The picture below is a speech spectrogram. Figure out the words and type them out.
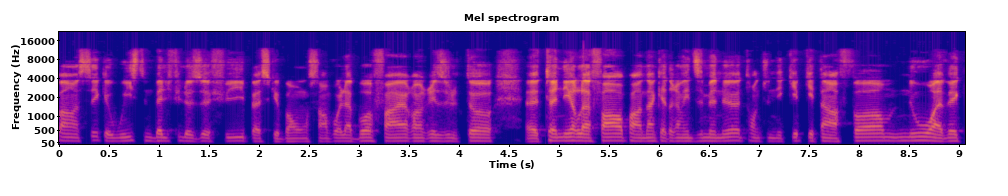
penser que oui, c'est une belle philosophie parce que bon, on s'envoie là-bas faire un résultat euh, tenir le fort pendant 90 minutes. On est une équipe qui est en forme. Nous, avec,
